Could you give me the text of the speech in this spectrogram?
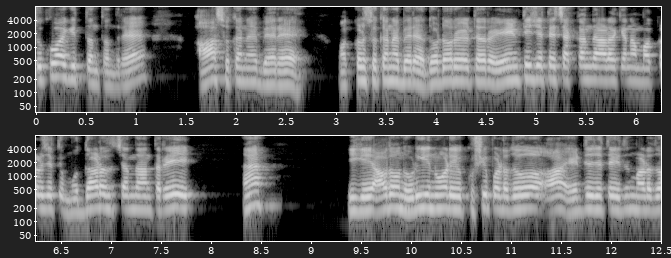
ಸುಖವಾಗಿತ್ತಂತಂದ್ರೆ ಆ ಸುಖನೇ ಬೇರೆ. ಮಕ್ಕಳ ಸುಖನೇ ಬೇರೆ. ದೊಡ್ಡವರು ಹೇಳ್ತಾರೆ ಹೆಂಡತಿ ಜೊತೆ ಚಕ್ಕಂದ ಆಡೋಕೆ ನಮ್ಮ ಮಕ್ಕಳ ಜೊತೆ ಮುದ್ದಾಡೋದು ಚಂದ ಅಂತಾರಿ. ಆ ಈಗ ಯಾವ್ದೋ ಒಂದು ಹುಡುಗಿ ನೋಡಿ ಖುಷಿ ಪಡೋದು, ಆ ಹೆಂಡತಿ ಜೊತೆ ಇದನ್ ಮಾಡೋದು,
